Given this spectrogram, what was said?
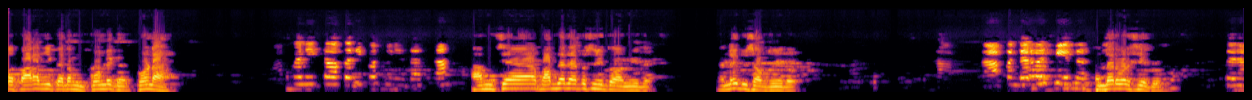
पाराजी कदम कोंडे कोंडा. आपण इथं कधीपासून येत असता आमच्या बापदाद्यापासून येतो आम्ही इथं. लय दिवसापासून येतो. आपण दरवर्षी येत असतो. दरवर्षी येतो. तर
